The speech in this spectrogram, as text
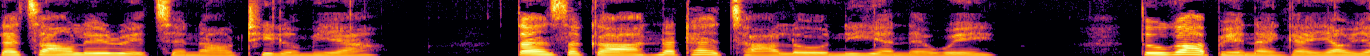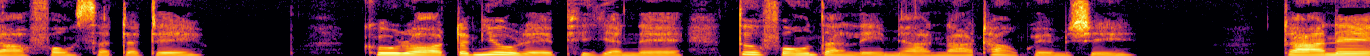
လက်ချောင်းလေးတွေချင်းအောင်ထိလို့မရတန်စကာနှစ်ထပ်ချလို့နီးရနေဝေးသူကဘယ်နိုင်ငံရောက်ရောက်ဖုန်းဆက်တတ်တယ်ခုတော့တမျိုးတည်းဖြစ်ရတဲ့သူ့ဖုန်းတန်လေးများနားထောင်ခွင့်မရှိဒါနဲ့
